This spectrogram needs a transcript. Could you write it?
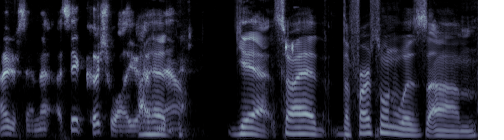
I understand that. I see a Kushwa you I have had now. yeah. So I had the first one was um,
